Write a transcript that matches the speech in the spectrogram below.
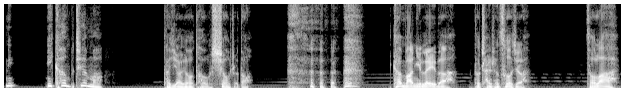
你，你看不见吗？”他摇摇头，笑着道：“ 看把你累的，都产生错觉了。走了。”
